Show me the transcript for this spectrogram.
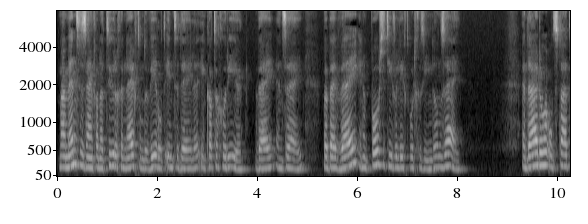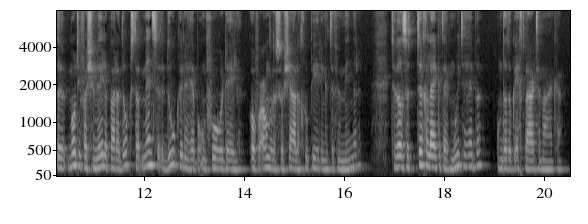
Maar mensen zijn van nature geneigd om de wereld in te delen in categorieën, wij en zij, waarbij wij in een positiever licht wordt gezien dan zij. En daardoor ontstaat de motivationele paradox dat mensen het doel kunnen hebben om vooroordelen over andere sociale groeperingen te verminderen, terwijl ze tegelijkertijd moeite hebben om dat ook echt waar te maken.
